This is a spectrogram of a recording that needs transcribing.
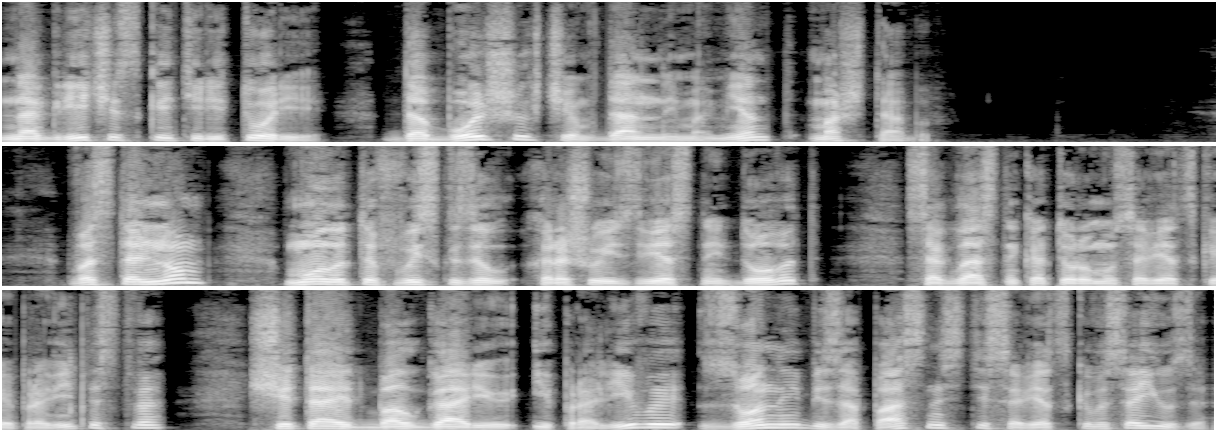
на греческой территории до больших, чем в данный момент, масштабов. В остальном Молотов высказал хорошо известный довод, согласно которому советское правительство считает Болгарию и проливы зоной безопасности Советского Союза,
